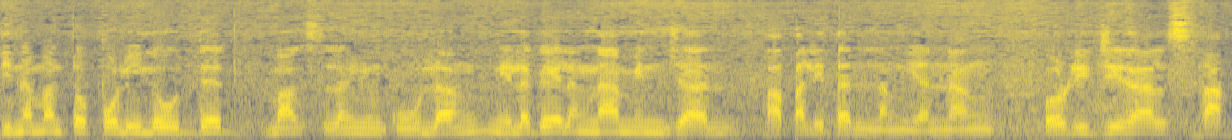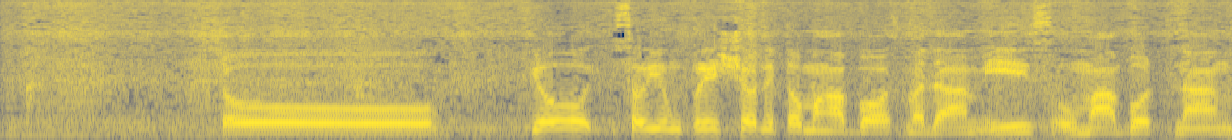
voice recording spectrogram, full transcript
Di naman to fully loaded. Mags lang yung kulang. Nilagay lang namin dyan. Papalitan lang yan ng original stock. So, yo, so yung presyo nito mga boss, madam, is umabot ng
